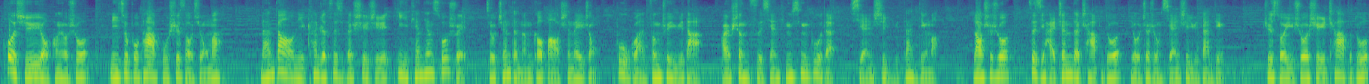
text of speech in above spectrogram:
或许有朋友说，你就不怕股市走熊吗？难道你看着自己的市值一天天缩水，就真的能够保持那种不管风吹雨打而胜似闲庭信步的闲适与淡定吗？老实说，自己还真的差不多有这种闲适与淡定。之所以说是差不多，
